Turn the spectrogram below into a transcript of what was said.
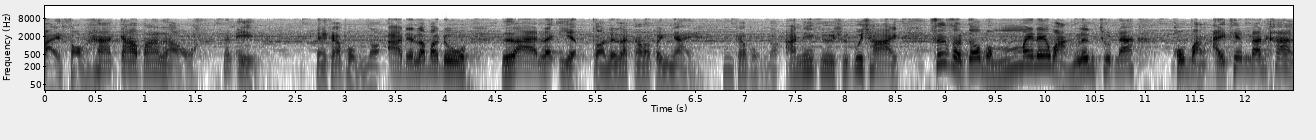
บ่าย259บ้านเรา นั่นเอง นะครับผมเนาะอะเดี๋ยวเรามาดูรายละเอียดก่อนเลยละกันว่าเป็นไงนะครับผมเนาะอันนี้คือชุดผู้ชาย ซึ่งส่วนตัวผมไม่ได้หวังเรื่องชุดนะ ผมหวังไอเทมด้านข้าง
